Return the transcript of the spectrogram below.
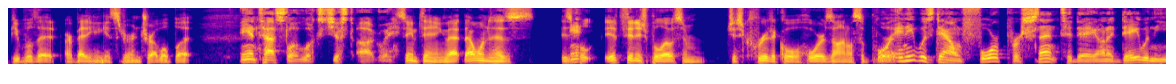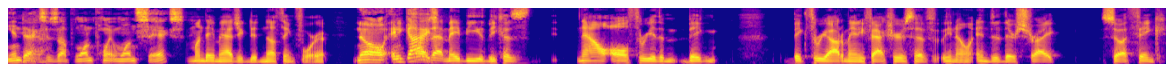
people that are betting against it are in trouble. But and Tesla looks just ugly. Same thing. That that one has is and, it finished below some just critical horizontal support. And it was down four percent today on a day when the index yeah. is up one point one six. Monday Magic did nothing for it. No, and guys, that may be because now all three of the big big three auto manufacturers have you know ended their strike. So I think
